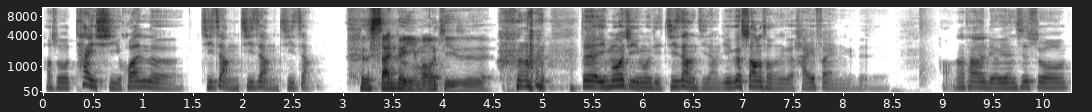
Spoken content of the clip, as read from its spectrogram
他说太喜欢了，击掌击掌击掌。三个 emoji 是不是？对，emoji emoji，击掌击掌，有一个双手那个 high five 那个，对对对。好，那他的留言是说，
